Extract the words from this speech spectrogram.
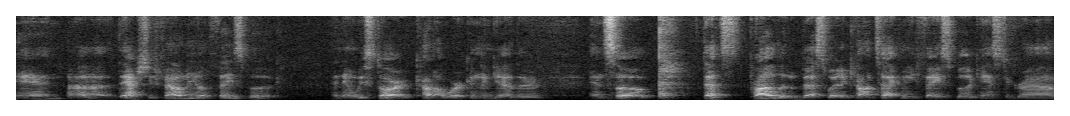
and uh, they actually found me on Facebook, and then we start kind of working together, and so that's probably the best way to contact me: Facebook, Instagram.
